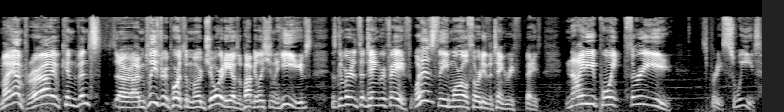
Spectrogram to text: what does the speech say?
My Emperor, I have convinced. Uh, I'm pleased to report the majority of the population of Heaves has converted to the Tangri faith. What is the moral authority of the Tangri faith? 90.3! It's pretty sweet.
